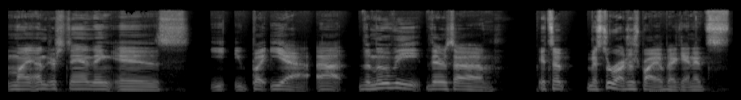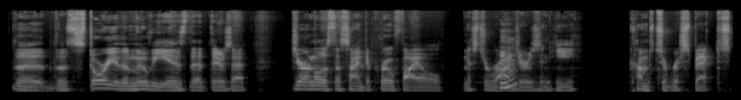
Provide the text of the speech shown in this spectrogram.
my understanding is, but yeah, uh, the movie there's a, it's a Mister Rogers biopic, and it's the the story of the movie is that there's a journalist assigned to profile Mister Rogers, and he comes to respect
